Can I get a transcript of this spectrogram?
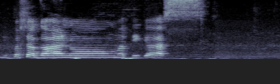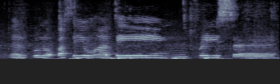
Hindi pa siya gaanong matigas. Dahil puno kasi yung ating freezer.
